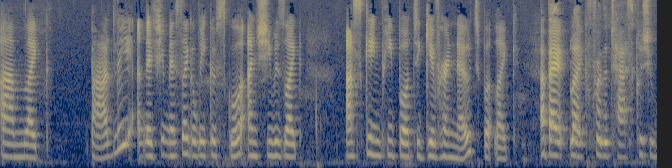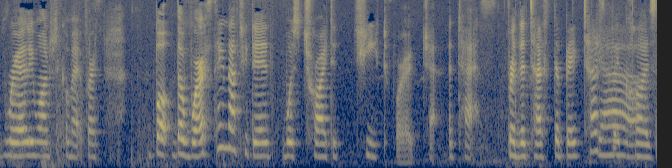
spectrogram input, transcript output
um, like badly, and then she missed like a week of school, and she was like asking people to give her notes, but like about like for the test because she really wanted to come out first. But the worst thing that she did was try to cheat for a, che- a test. for the test, the big test, Yeah. because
